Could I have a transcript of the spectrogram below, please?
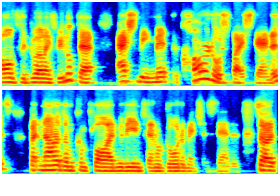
of the dwellings we looked at actually met the corridor space standards, but none of them complied with the internal door dimension standard. So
